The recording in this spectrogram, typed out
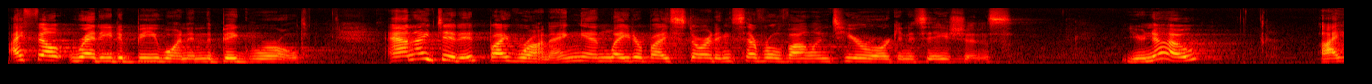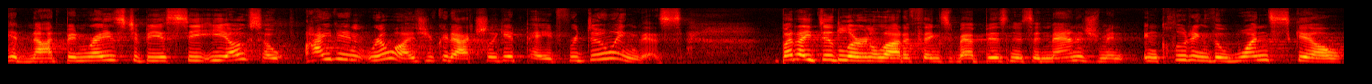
I felt ready to be one in the big world. And I did it by running and later by starting several volunteer organizations. You know, I had not been raised to be a CEO, so I didn't realize you could actually get paid for doing this. But I did learn a lot of things about business and management, including the one skill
